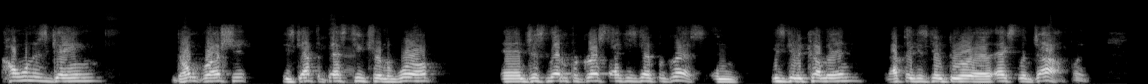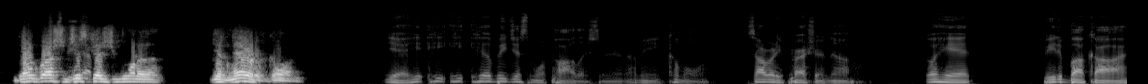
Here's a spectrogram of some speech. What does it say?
hone his game. Don't rush it. He's got the best teacher in the world, and just let him progress like he's going to progress. And he's going to come in. I think he's going to do an excellent job. But don't rush it just because you want to get a narrative going. Yeah, he, he he he'll be just more polished, man. I mean, come on. It's already pressure enough. Go ahead. Be the Buckeye.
